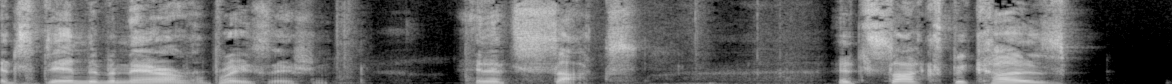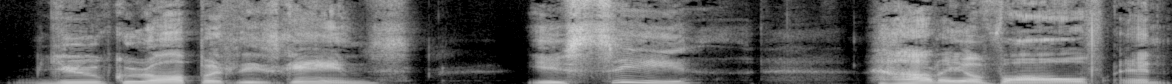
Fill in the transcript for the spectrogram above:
it's the end of an era for PlayStation. And it sucks. It sucks because you grew up with these games. You see how they evolve and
